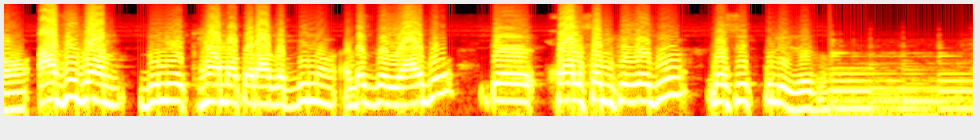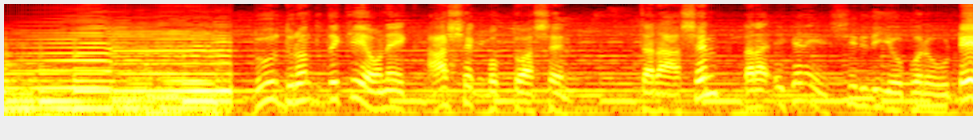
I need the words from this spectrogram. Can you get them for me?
ন। আজীবন দুনিয়া খেয়ামতের আগত দিন এটা যাই আইব যে ফল চমকি যাইব নসিব পুলি যাইব। দূর দূরান্ত থেকে অনেক আশেক ভক্ত আসেন। যারা আসেন তারা এখানে সিঁড়ি দিয়ে উপরে উঠে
